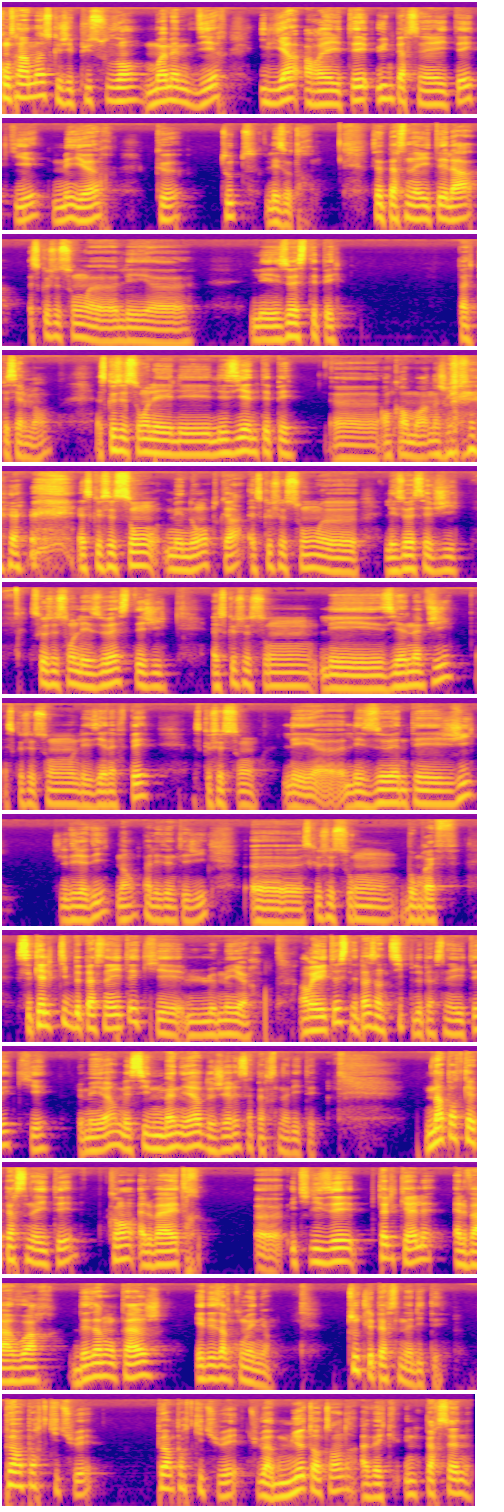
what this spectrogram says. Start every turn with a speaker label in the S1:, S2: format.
S1: Contrairement à ce que j'ai pu souvent moi-même dire, il y a en réalité une personnalité qui est meilleure que toutes les autres. Cette personnalité-là, est-ce que ce sont euh, les, euh, les ESTP Pas spécialement. Est-ce que ce sont les, les, INTP euh, Encore moins. est-ce que ce sont, mais non en tout cas, est-ce que ce sont les ESFJ Est-ce que ce sont les ESTJ Est-ce que ce sont les INFJ Est-ce que ce sont les INFP Est-ce que ce sont les, les ENTJ Je l'ai déjà dit? Non, pas les ENTJ. Est-ce que ce sont... Bon bref, c'est quel type de personnalité qui est le meilleur? En réalité, ce n'est pas un type de personnalité qui est le meilleur, mais c'est une manière de gérer sa personnalité. N'importe quelle personnalité, quand elle va être euh, utilisée telle qu'elle, elle va avoir des avantages et des inconvénients. Toutes les personnalités. Peu importe qui tu es, peu importe qui tu es, tu vas mieux t'entendre avec une personne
